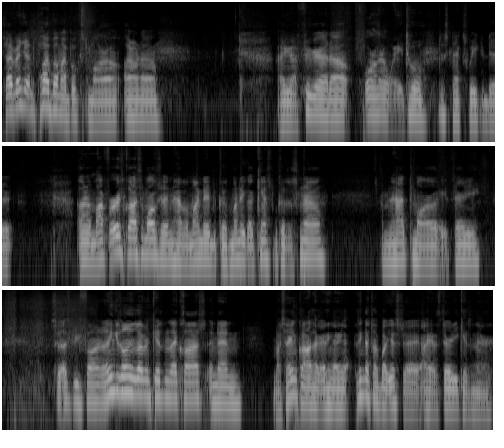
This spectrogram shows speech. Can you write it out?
So I eventually I'll probably buy my books tomorrow. I don't know. I gotta figure that out. Or I'm gonna wait till this next week to do it. Know, my first class tomorrow, so I didn't have a Monday because Monday got canceled because of snow. I'm gonna have tomorrow at 8.30. So that's be fun. I think there's only 11 kids in that class, and then my second class, like I think I, I think I talked about yesterday, I had 30 kids in there.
